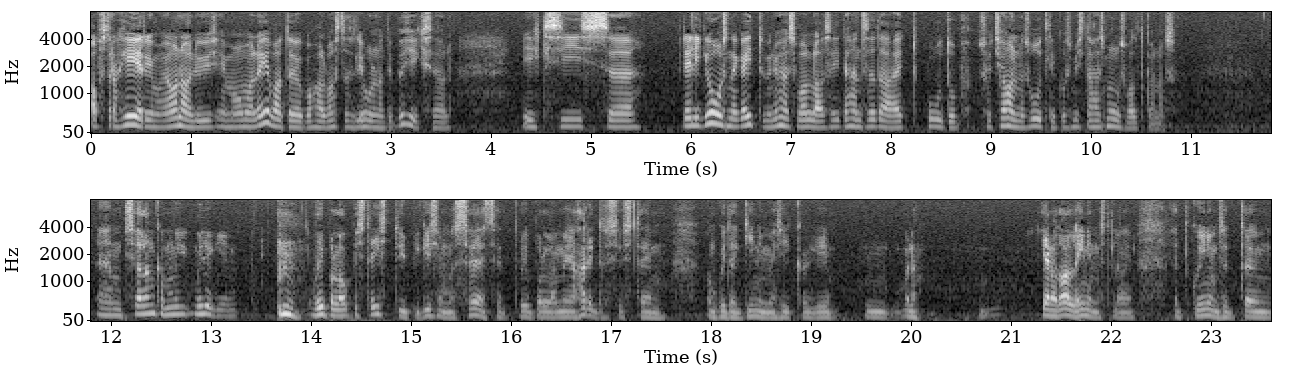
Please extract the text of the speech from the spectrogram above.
abstraheerima ja analüüsima oma leivatöökohal, vastasel juhul nad ei püsiks seal. ehk siis äh, religioosne käitumine ühes vallas ei tähenda seda, et puudub sotsiaalne suutlikkus mis tahes muus valdkonnas Ehm, seal on ka mu-, muidugi võib-olla hoopis teist tüüpi küsimus sees, et võib-olla meie haridussüsteem on kuidagi inimesi ikkagi või noh, jäänud alla inimestele või et kui inimesed ehm,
